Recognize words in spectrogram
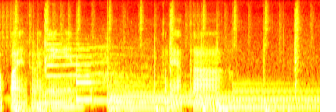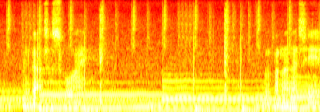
apa yang kalian ingin? Ternyata nggak sesuai. Dan pernah gak sih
